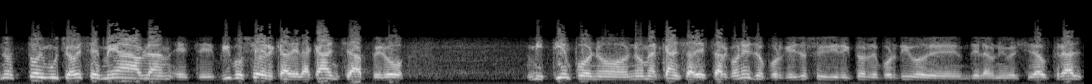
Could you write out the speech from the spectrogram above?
no estoy mucho, a veces me hablan, este, vivo cerca de la cancha, pero mi tiempo no, no me alcanza de estar con ellos porque yo soy director deportivo de, de la Universidad Austral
